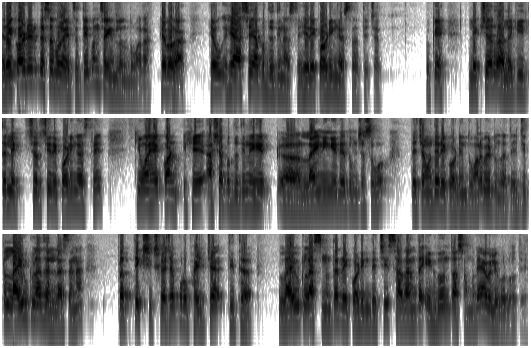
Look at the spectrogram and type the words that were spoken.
रेकॉर्डेड कसं बघायचं ते पण सांगितलं ना तुम्हाला. हे बघा. हे हे असं या पद्धतीने असतं. हे रेकॉर्डिंग असतात त्याच्यात. ओके लेक्चर झालं की इथं लेक्चरची रेकॉर्डिंग असते. किंवा हे कॉन हे अशा पद्धतीने हे लाईनिंग येते तुमच्यासमोर. त्याच्यामध्ये रेकॉर्डिंग तुम्हाला भेटून जाते. जिथं लाईव्ह क्लास झालेला असते ना प्रत्येक शिक्षकाच्या प्रोफाईलच्या तिथं लाईव्ह क्लास नंतर रेकॉर्डिंग त्याची साधारणतः एक दोन तासामध्ये अवेलेबल होते.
